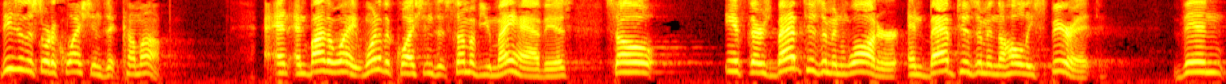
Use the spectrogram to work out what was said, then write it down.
These are the sort of questions that come up. And, and by the way, one of the questions that some of you may have is, so if there's baptism in water and baptism in the Holy Spirit, then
